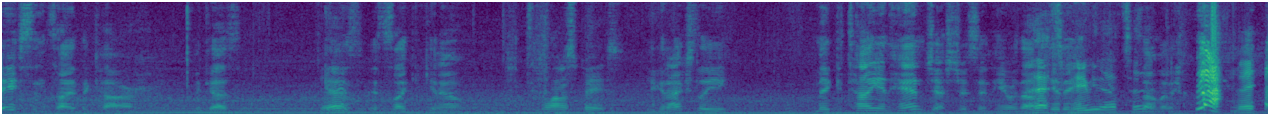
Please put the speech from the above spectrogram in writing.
space inside the car because Yeah. it's, it's like you know A lot of space. you can actually make Italian hand gestures in here without That's- hitting maybe that's it.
